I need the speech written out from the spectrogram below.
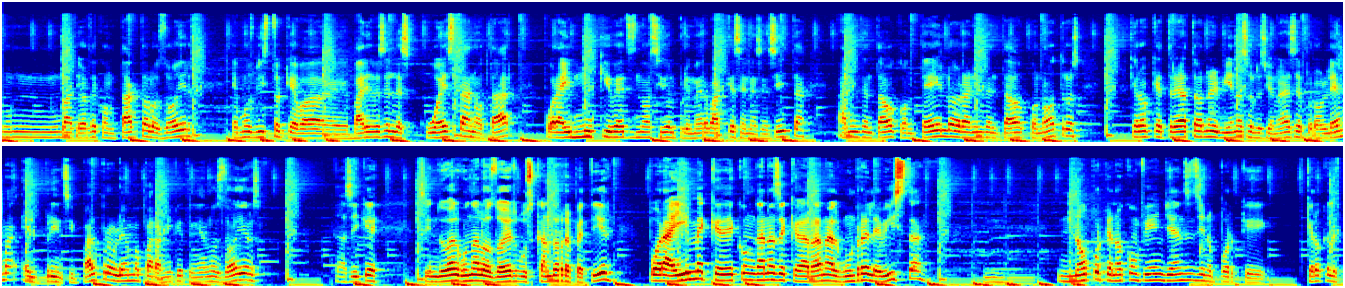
un, bateador de contacto a los Dodgers. Hemos visto que eh, varias veces les cuesta anotar. Por ahí Mookie Betts no ha sido el primer bat que se necesita. Han intentado con Taylor, han intentado con otros. Creo que Trea Turner viene a solucionar ese problema. El principal problema para mí que tenían los Dodgers. Así que sin duda alguna los Dodgers buscando repetir. Por ahí me quedé con ganas de que agarraran algún relevista. No porque no confíe en Jensen, sino porque creo que les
